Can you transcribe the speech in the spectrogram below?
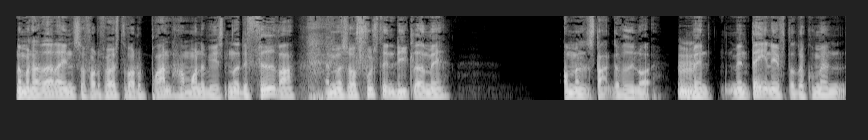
når man havde været derinde, så for det første var du brandhammerne ved og det fede var, at man så var fuldstændig ligeglad med, om man stank af hvidløg. Mm. Men, men dagen efter, der kunne man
